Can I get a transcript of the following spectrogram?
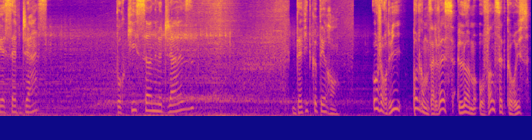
TSF Jazz Pour qui sonne le jazz? David Copéran. Aujourd'hui, Paul Gonzalez, l'homme aux 27 chorus,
